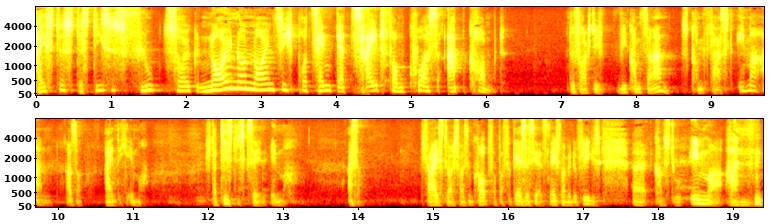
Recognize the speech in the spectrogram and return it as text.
heißt es, dass dieses Flugzeug 99 Prozent der Zeit vom Kurs abkommt. Du fragst dich, wie kommt es dann an? Es kommt fast immer an. Also eigentlich immer. Statistisch gesehen immer. Also, ich weiß, du hast was im Kopf, aber vergesse es jetzt. Nächstes Mal, wenn du fliegst, äh, kommst du immer an.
